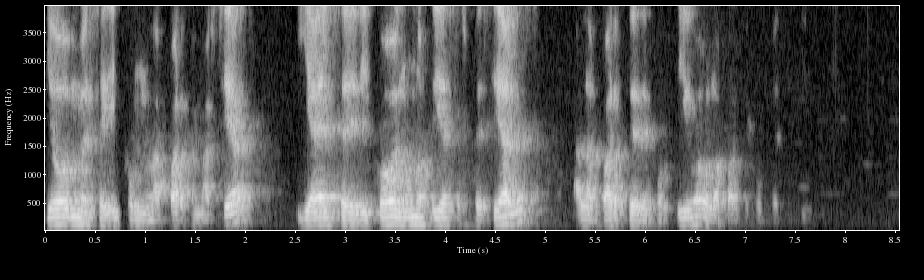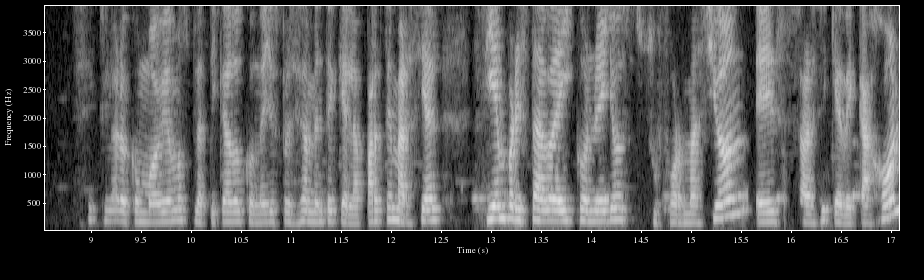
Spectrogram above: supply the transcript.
Yo me seguí con la parte marcial y a él se dedicó en unos días especiales a la parte deportiva o la parte competitiva. Sí, claro, como habíamos platicado con ellos precisamente que la parte marcial siempre estaba ahí con ellos, su formación es así que de cajón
